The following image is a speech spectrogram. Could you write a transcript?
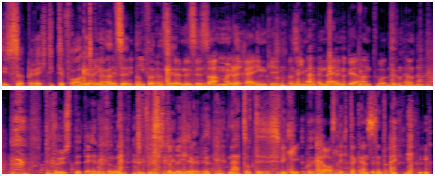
ist eine berechtigte Frage. Ja, und definitiv. anderen Können wir da mal reingehen, was ich mit Nein beantwortet habe? Du willst nicht eine da. Du willst doch nicht eine. Na du, das ist wirklich grauslich, da kannst du nicht reingehen.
